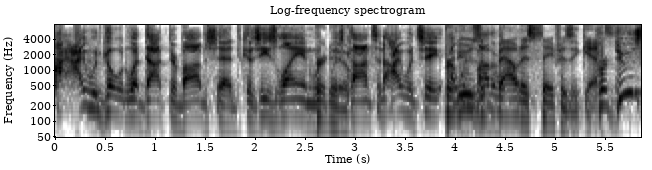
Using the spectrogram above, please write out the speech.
I, I would go with what Dr. Bob said because he's laying with Purdue. Wisconsin. I would say I Purdue's wouldn't bother with- about as safe as it gets. Purdue's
